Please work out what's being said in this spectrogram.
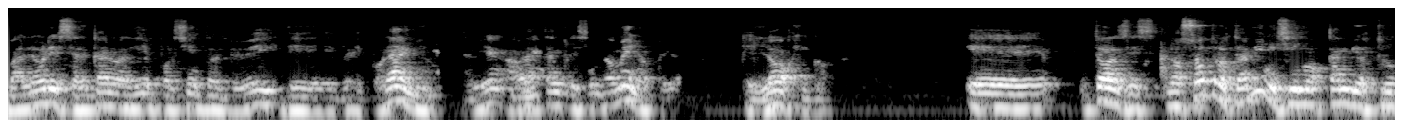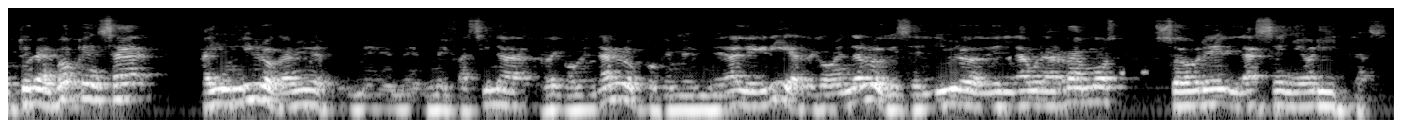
valores cercanos a 10% del PBI por año. Ahora están creciendo menos, pero que es lógico. Eh, entonces, nosotros también hicimos cambio estructural. Vos pensás, hay un libro que a mí me, fascina recomendarlo porque me, da alegría recomendarlo, que es el libro de Laura Ramos sobre las señoritas.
